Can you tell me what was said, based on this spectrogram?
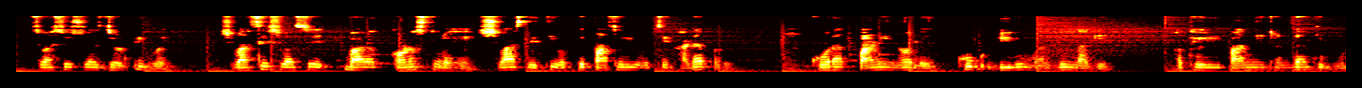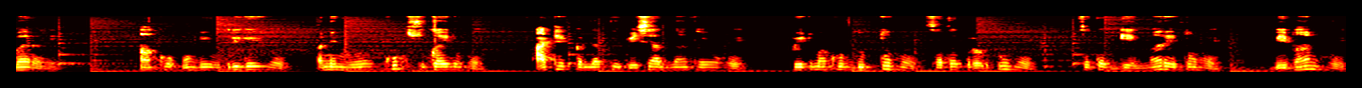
શ્વાસોશ્વાસ ઝડપી હોય. શ્વાસે શ્વાસે બાળક કણસતું રહે. શ્વાસ લેતી વખતે પાંસળીઓ વચ્ચે ખાડા પડે. ખોરાક પાણી ન લે, ખૂબ ઢીલું માંદલું લાગે. હથેળી પાણી ઠંડા કે ભૂરા રહે. આંખો ઊંડી ઉતરી ગઈ હોય અને મોં ખૂબ સુકાયેલું હોય. આઠેક કલાકથી પેશાબ ના થયો હોય. પેટમાં ખૂબ દુખતું હોય, સતત રડતું હોય, સતત ગેમમાં રહેતો હોય, બેભાન હોય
